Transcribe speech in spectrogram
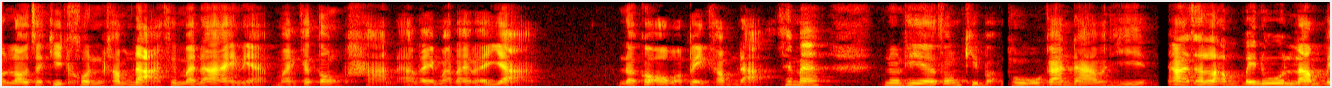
นเราจะคิดค้นคำด่าขึ้นมาได้เนี่ย มันก็ต้องผ่านอะไรมาหลายๆอย่าง แล้วก็ออกมาเป็นคำด่าใช่ไหมบางทีเราต้องคิดว่าโหการด่าบางทีอาจจะล้ำไปนู่นล้ำไป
